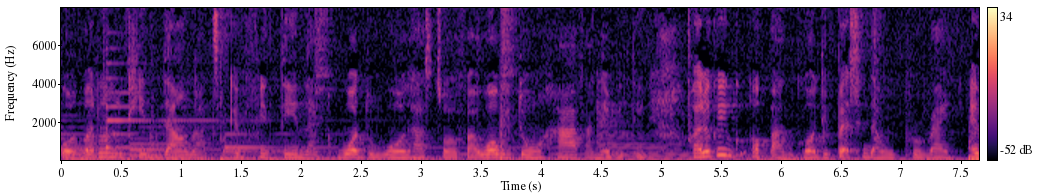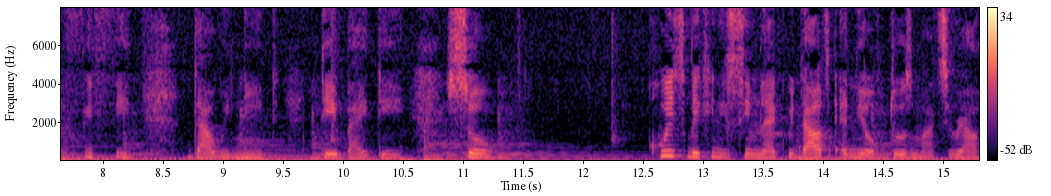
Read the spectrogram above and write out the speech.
God. We're not looking down at everything like what the world has to offer, what we don't have, and everything we're looking up at God, the person that will provide everything that we need day by day. So quit making it seem like without any of those material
